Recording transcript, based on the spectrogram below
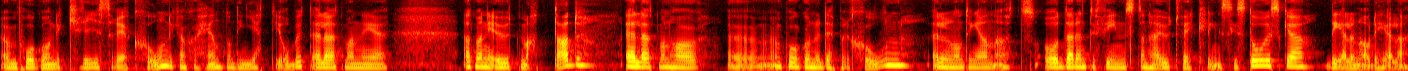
av en pågående krisreaktion. Det kanske har hänt någonting jättejobbigt eller att man är, att man är utmattad eller att man har eh, en pågående depression eller någonting annat och där det inte finns den här utvecklingshistoriska delen av det hela.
